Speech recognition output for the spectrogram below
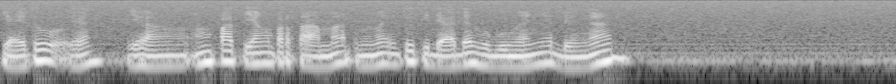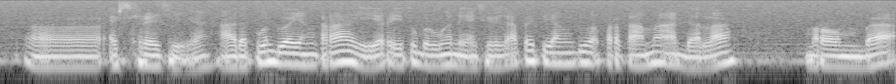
ya itu ya yang empat yang pertama teman-teman itu tidak ada hubungannya dengan uh, ekskresi ya adapun dua yang terakhir itu berhubungan dengan ekskresi apa itu yang dua pertama adalah merombak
